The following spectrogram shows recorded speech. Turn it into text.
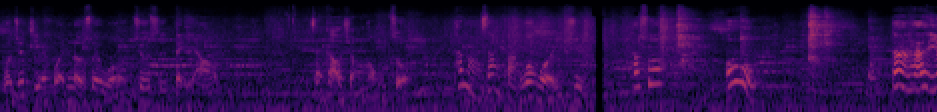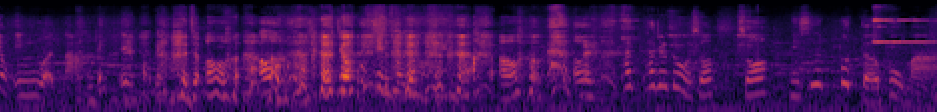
我就结婚了，所以我就是得要在高雄工作。他马上反问我一句，他说：哦。”当然，他是用英文呐、哎哎，就哦哦，就镜头哦，哦，他他就跟我说说你是不得不吗？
